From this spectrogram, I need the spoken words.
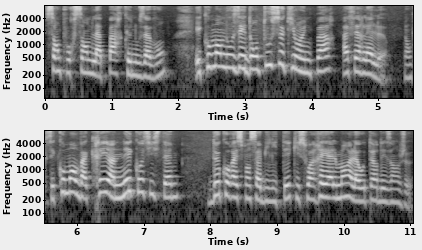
100% de la part que nous avons et comment nous aidons tous ceux qui ont une part à faire la leur. Donc c'est comment on va créer un écosystème de co-responsabilité qui soit réellement à la hauteur des enjeux.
